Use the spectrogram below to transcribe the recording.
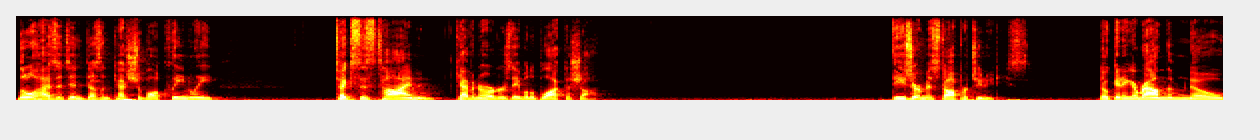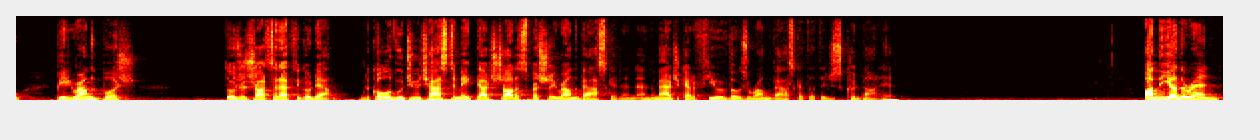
little hesitant, doesn't catch the ball cleanly, takes his time, and Kevin Huerter is able to block the shot. These are missed opportunities. No getting around them, no beating around the bush. Those are shots that have to go down. Nikola Vucevic has to make that shot, especially around the basket, and, and the Magic had a few of those around the basket that they just could not hit. On the other end,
